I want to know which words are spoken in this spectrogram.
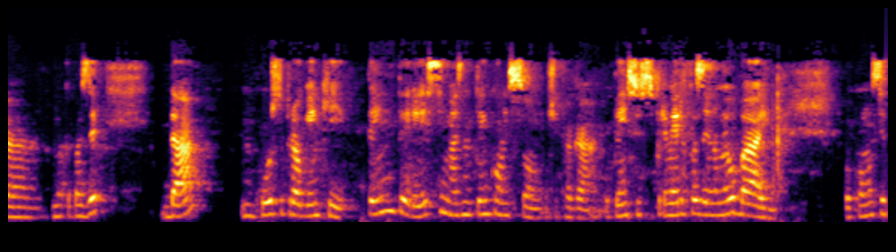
uh, como é que eu posso dizer? Dar um curso para alguém que tem interesse, mas não tem condição de pagar. Eu penso isso primeiro fazer no meu bairro, ou como se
